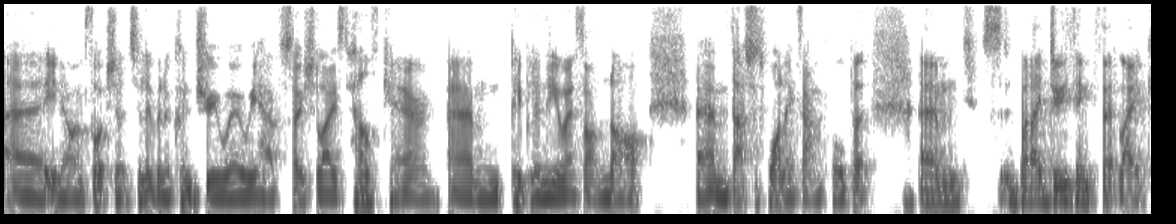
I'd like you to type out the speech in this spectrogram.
Uh, you know i'm fortunate to live in a country where we have socialized healthcare. Um, people in the us are not. Um, that's just one example. But um, but i do think that like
